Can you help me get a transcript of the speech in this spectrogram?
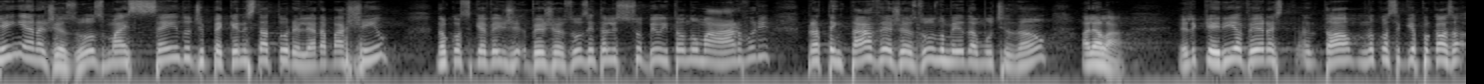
quem era Jesus, mas sendo de pequena estatura. Ele era baixinho, não conseguia ver, ver Jesus, então ele subiu então numa árvore para tentar ver Jesus no meio da multidão. Olha lá, ele queria ver, não conseguia por causa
